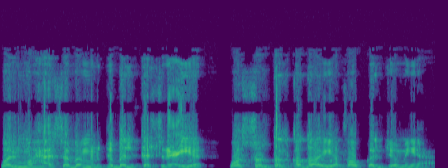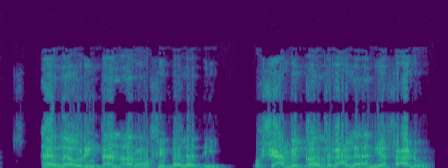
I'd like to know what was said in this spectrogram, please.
والمحاسبة من قبل التشريعية والسلطة القضائية فوق الجميع. هذا أريد أن أراه في بلدي وشعبي قادر على أن يفعله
